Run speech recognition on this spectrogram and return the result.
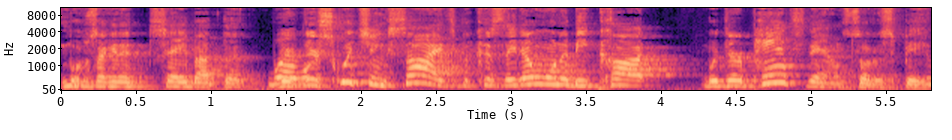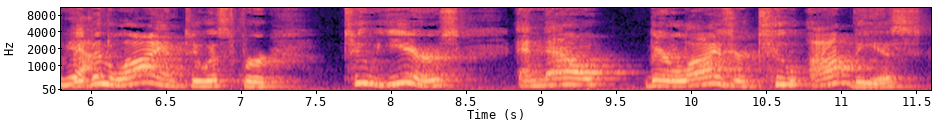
what was I going to say about the? Well, they're, they're, switching sides because they don't want to be caught with their pants down, so to speak. Yeah. They've been lying to us for two years, and now their lies are too obvious.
